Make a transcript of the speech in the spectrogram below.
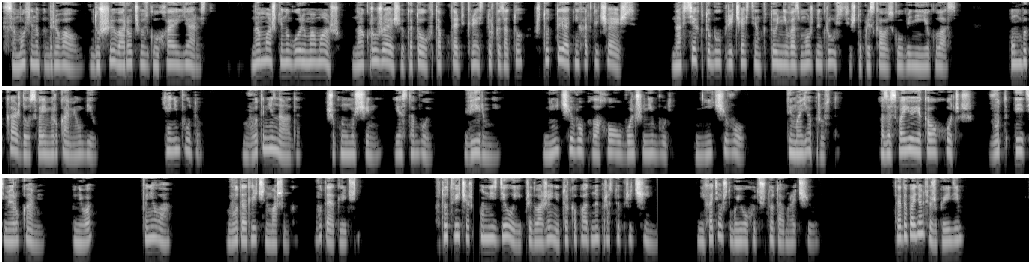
Самохина подрывал, в душе ворочалась глухая ярость. На Машкину горе мамашу, на окружающих, готовых втоптать грязь только за то, что ты от них отличаешься. на всех, кто был причастен к той невозможной грусти, что плескалась в глубине ее глаз. Он бы каждого своими руками убил. Я не буду. Вот и не надо, шепнул мужчина. Я с тобой. Верь мне. Ничего плохого больше не будет. Ничего. Ты моя просто. А за свое я кого хочешь. Вот этими руками. Поняла? Поняла. Вот и отлично, Машенька. Вот и отлично. В тот вечер он не сделал ей предложение только по одной простой причине. Не хотел, чтобы его хоть что-то омрачило. Тогда пойдем все же поедим.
